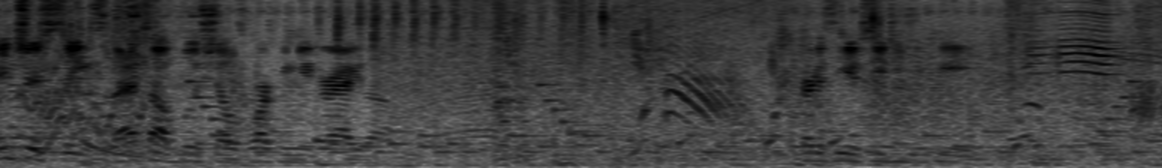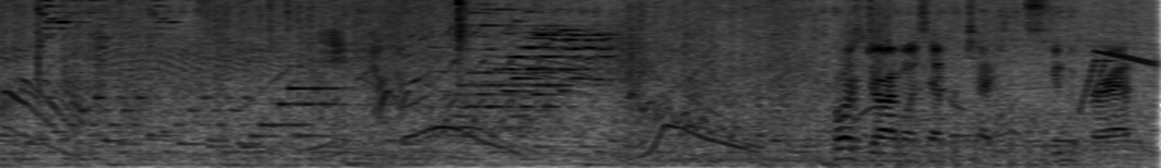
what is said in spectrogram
Interesting, so that's how blue shells work when you drag them. Courtesy of CTGP. Course Jarmon's have protection. Stupid crap.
